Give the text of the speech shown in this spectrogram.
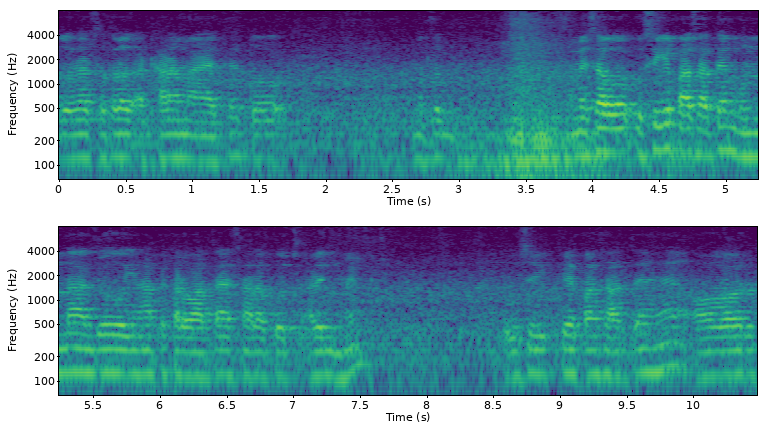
दो हज़ार सत्रह, अठारह में आए थे तो मतलब हमेशा वो उसी के पास आते हैं, मुन्ना जो यहाँ पे करवाता है सारा कुछ अरेंजमेंट तो उसी के पास आते हैं और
